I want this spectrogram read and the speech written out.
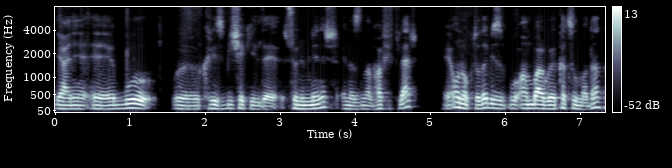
Yani e, bu e, kriz bir şekilde sönümlenir, en azından hafifler. E, o noktada biz bu ambargoya katılmadan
